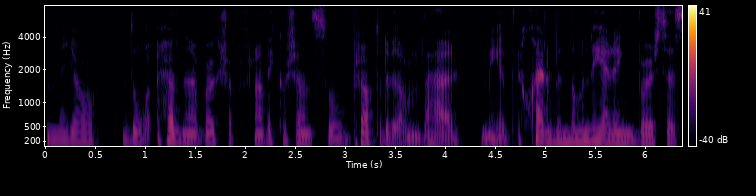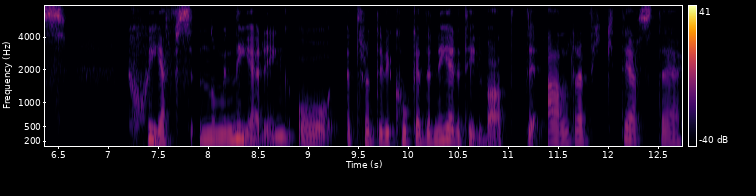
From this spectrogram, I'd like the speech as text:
när jag då höll den här workshopen för några veckor sedan så pratade vi om det här med självnominering versus chefsnominering och jag tror att det vi kokade ner det till var att det allra viktigaste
